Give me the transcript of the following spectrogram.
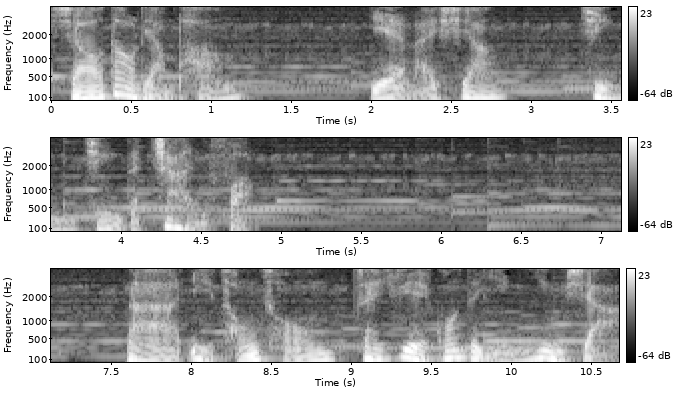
小道两旁。夜来香，静静的绽放。那一丛丛在月光的影映下，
